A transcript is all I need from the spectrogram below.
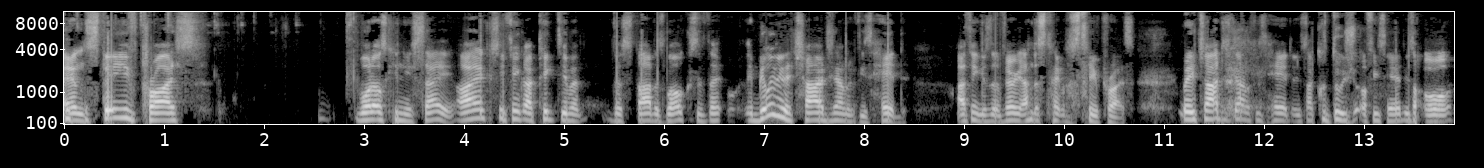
And Steve Price. What else can you say? I actually think I picked him at the start as well because the ability to charge down with his head, I think, is a very understatement of Steve Price. When he charges down with his head, it's like kudoosh off his head. He's like, oh,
